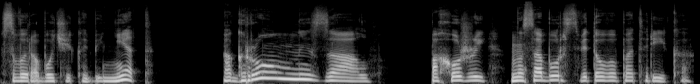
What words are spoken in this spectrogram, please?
в свой рабочий кабинет — Огромный зал, похожий на собор святого Патрика.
